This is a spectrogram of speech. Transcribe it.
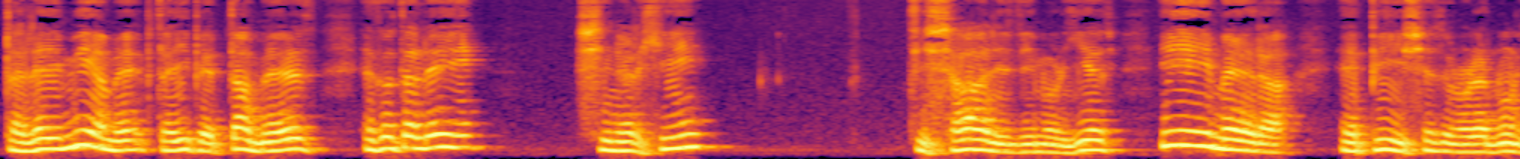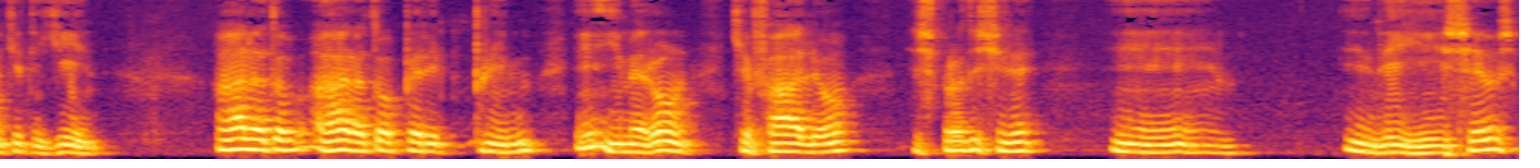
τα λέει μία, τα είπε επτά μέρες, εδώ τα λέει στην αρχή της άλλης δημιουργίας η ημέρα επίησε των ουρανών και τη γη. Άρα το, άρα το περί ημερών κεφάλαιο της πρώτης η, η διηγήσεως.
